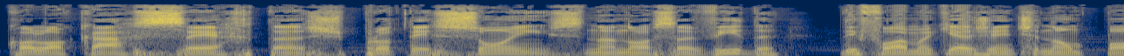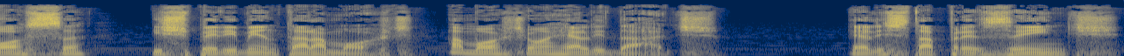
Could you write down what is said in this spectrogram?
colocar certas proteções na nossa vida de forma que a gente não possa experimentar a morte. A morte é uma realidade. Ela está presente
